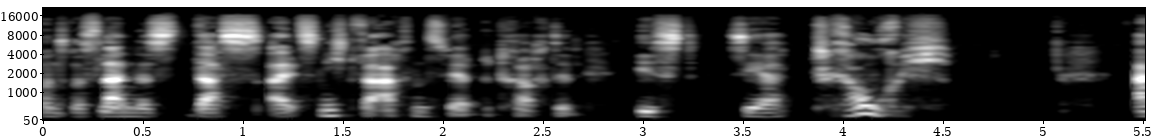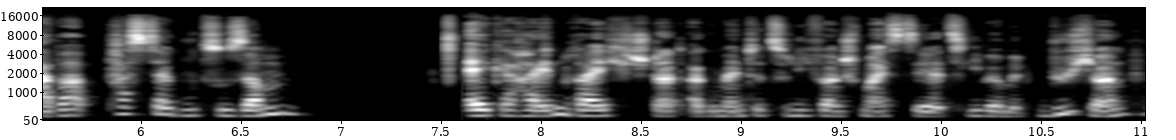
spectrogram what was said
unseres Landes, das als nicht verachtenswert betrachtet, ist sehr traurig. Aber passt ja gut zusammen, Elke Heidenreich, statt Argumente zu liefern, schmeißt sie jetzt lieber mit Büchern.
